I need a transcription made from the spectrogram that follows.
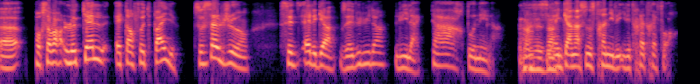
euh, pour savoir lequel est un feu de paille. C'est ça le jeu. Hein. C'est, eh les gars, vous avez vu lui là? Lui, il a cartonné là. Ouais, c'est ça. Incarnation Strain, il est, il est très très fort.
